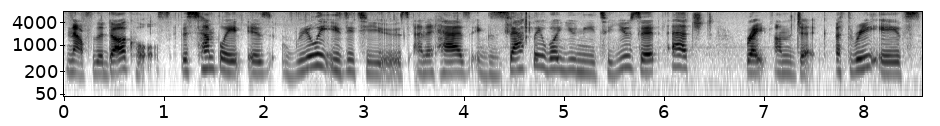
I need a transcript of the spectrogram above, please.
Now for the dog holes. This template is really easy to use and it has exactly what you need to use it etched right on the jig. A 3 8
